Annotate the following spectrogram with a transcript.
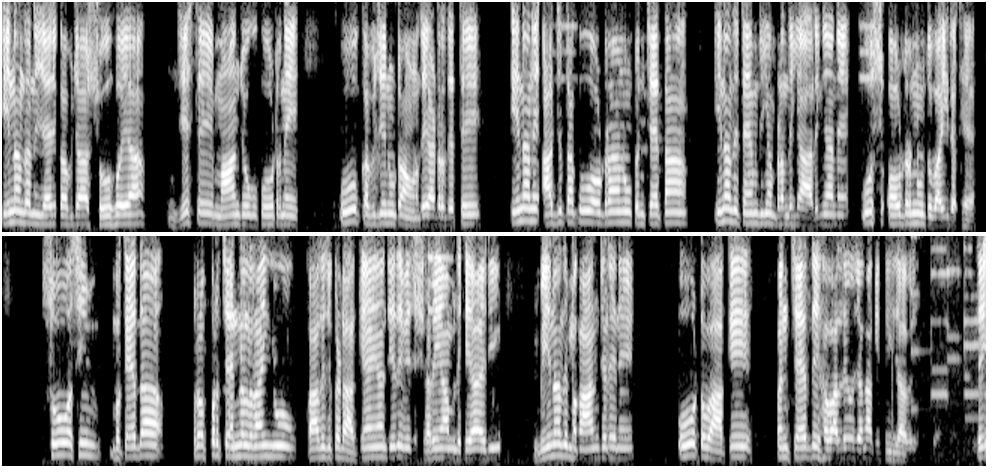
ਇਹਨਾਂ ਦਾ ਨਜਾਇਜ਼ ਕਬਜ਼ਾ ਸ਼ੋ ਹੋਇਆ, ਜਿਸ ਤੇ ਮਾਨਯੋਗ ਕੋਰਟ ਨੇ ਉਹ ਕਬਜ਼ੇ ਨੂੰ ਢਾਉਣ ਦੇ ਆਰਡਰ ਦਿੱਤੇ। ਇਹਨਾਂ ਨੇ ਅੱਜ ਤੱਕ ਉਹ ਆਰਡਰਾਂ ਨੂੰ ਪੰਚਾਇਤਾਂ ਇਹਨਾਂ ਦੇ ਟਾਈਮ ਦੀਆਂ ਬਣਦੀਆਂ ਆ ਰਹੀਆਂ ਨੇ, ਉਸ ਆਰਡਰ ਨੂੰ ਦਬਾਈ ਰੱਖਿਆ। ਸੋ ਅਸੀਂ ਬਕਾਇਦਾ ਪ੍ਰੋਪਰ ਚੈਨਲ ਰਾਹੀਂ ਉਹ ਕਾਗਜ਼ ਕਢਾ ਕੇ ਆਏ ਹਾਂ, ਜਿਹਦੇ ਵਿੱਚ ਸ਼ਰੇਆਮ ਲਿਖਿਆ ਹੈ ਜੀ ਵੀ ਇਹਨਾਂ ਦੇ ਮਕਾਨ ਜਿਹੜੇ ਨੇ, ਉਹ ਢਵਾ ਕੇ ਪੰਚਾਇਤ ਦੇ ਹਵਾਲੇ ਉਹ ਜਗ੍ਹਾ ਕੀਤੀ ਜਾਵੇ। ਤੇ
